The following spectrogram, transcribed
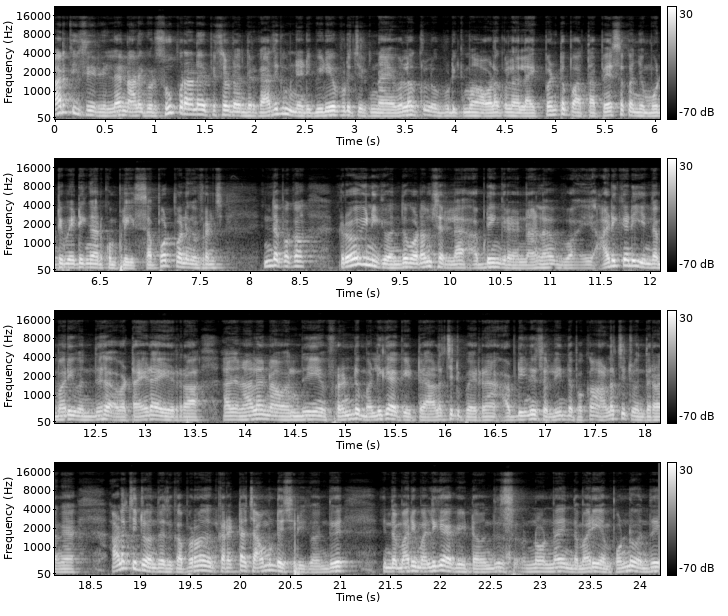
கார்த்திக் சீரியலில் நாளைக்கு ஒரு சூப்பரான எபிசோட் வந்திருக்கு. அதுக்கு முன்னாடி வீடியோ பிடிச்சிருக்கு. நான் எவ்வளோக்குள்ள பிடிக்குமோ அவ்வளோக்குள்ள லைக் பண்ணிட்டு பார்த்தா பேச கொஞ்சம் மோட்டிவேட்டிங்காக இருக்கும். ப்ளீஸ் சப்போர்ட் பண்ணுங்கள் ஃப்ரெண்ட்ஸ் இந்த பக்கம் ரோகிணிக்கு வந்து உடம்பு சரியில்லை அப்படிங்கிறனால அடிக்கடி இந்த மாதிரி வந்து அவள் டயர்டாகிடுறா அதனால் நான் வந்து என் ஃப்ரெண்டு மல்லிகா கிட்ட அழைச்சிட்டு போயிடுறேன் அப்படின்னு சொல்லி இந்த பக்கம் அழைச்சிட்டு வந்துடுறாங்க. அழைச்சிட்டு வந்ததுக்கப்புறம் கரெக்டாக சாமுண்டேஸ்வரிக்கு வந்து இந்த மாதிரி மல்லிகா கிட்ட வந்து சொன்னோன்னே இந்த மாதிரி என் பொண்ணு வந்து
